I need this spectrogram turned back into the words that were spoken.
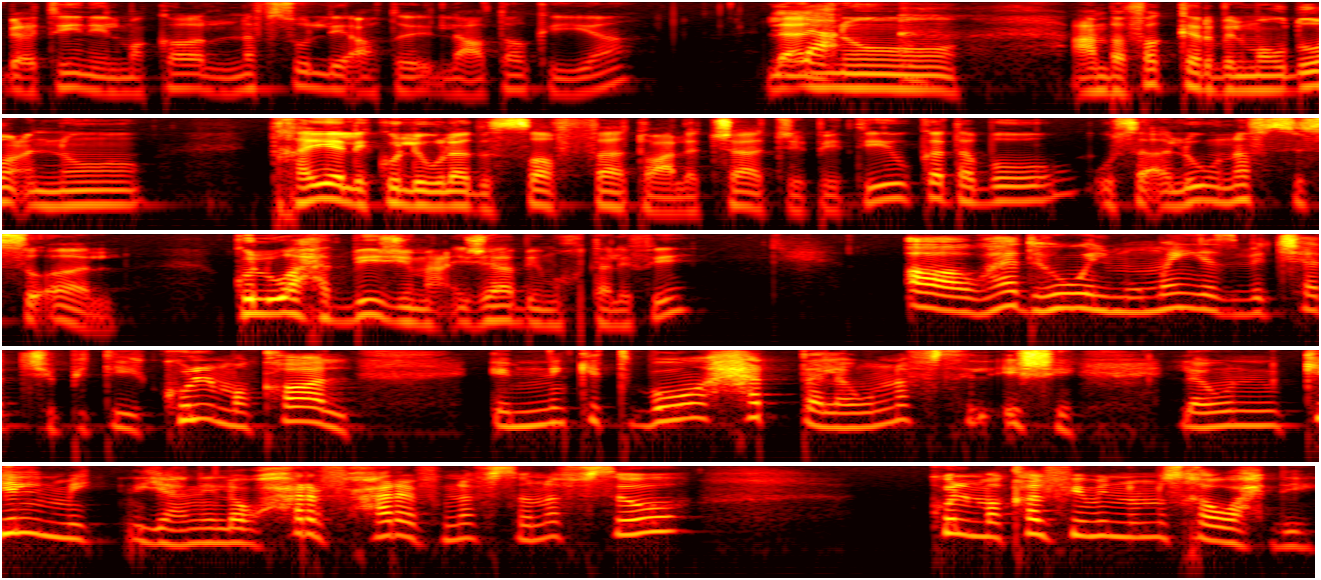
بيعطيني المقال نفسه اللي أعطي اللي أعطاك إياه؟ لأنه عم بفكر بالموضوع إنه تخيلي كل أولاد الصف فاتوا على تشات جي بي تي وكتبوا وسألوه نفس السؤال. كل واحد بيجي مع إجابة مختلفة؟ آه وهذا هو المميز بتشات جي بي تي كل مقال بنكتبه حتى لو نفس الإشي. لو كلمة يعني لو حرف حرف نفسه نفسه كل مقال في منه نسخة واحدة.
